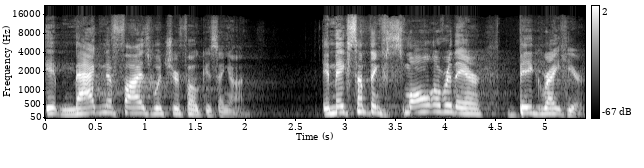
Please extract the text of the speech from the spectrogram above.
it magnifies what you're focusing on. It makes something small over there big right here.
